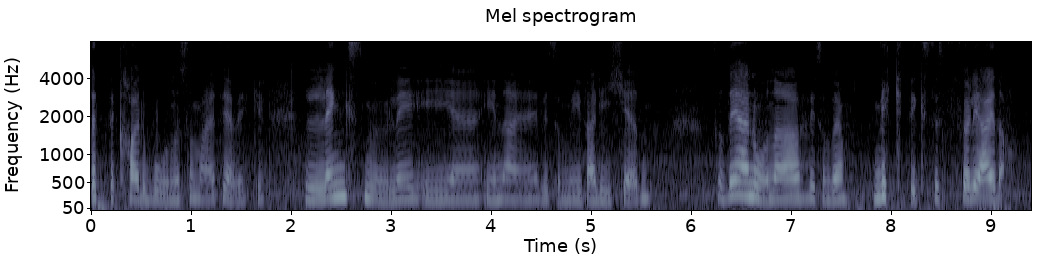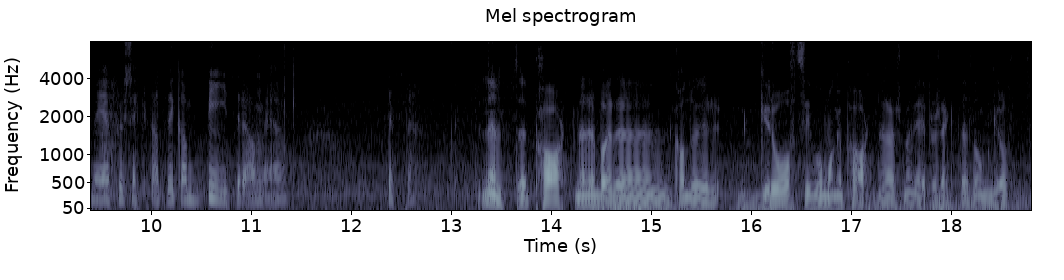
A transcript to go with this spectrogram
dette karbonet som er i trevirket, lengst mulig i, eh, i, liksom, i, verdikjeden. Så det er noen av liksom, det viktigste, føler jeg, da, med prosjektet. At vi kan bidra med dette. Du nevnte partnere. bare Kan du grovt si hvor mange partnere er det som er med i prosjektet? sånn grovt?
